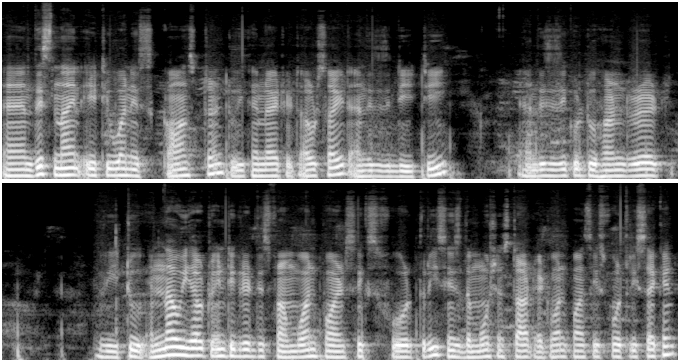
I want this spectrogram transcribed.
and this 981 is constant. We can write it outside. And this is dt and this is equal to 100 v2 and now we have to integrate this from 1.643 since the motion start at 1.643 second.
